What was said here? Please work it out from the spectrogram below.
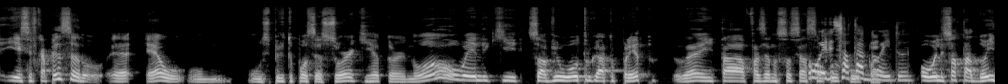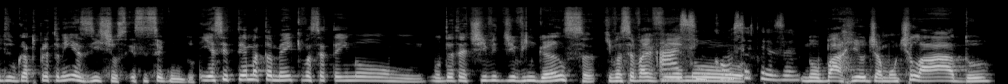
E aí você fica pensando, é, é o, um, um espírito possessor que retornou ou ele que só viu outro gato preto, né, e tá fazendo associação Ou ele só tá culpa. tá doido. Ou ele só tá doido e o gato preto nem existe esse segundo. E esse tema também que você tem no, no Detetive de Vingança, que você vai ver ah, no, sim, com certeza. no barril de amontilado,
